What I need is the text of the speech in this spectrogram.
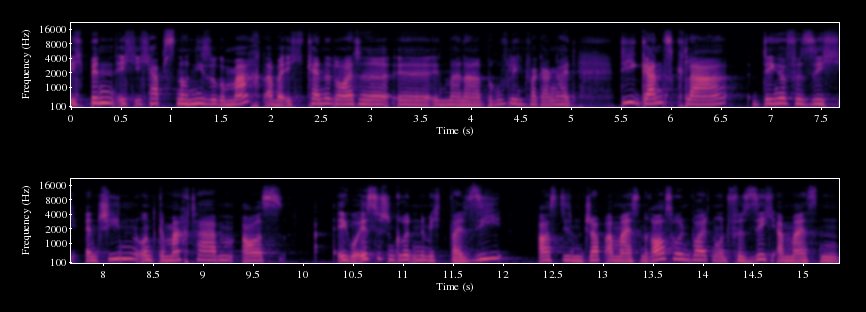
ich bin, ich, ich habe es noch nie so gemacht, aber ich kenne Leute äh, in meiner beruflichen Vergangenheit, die ganz klar Dinge für sich entschieden und gemacht haben aus egoistischen Gründen, nämlich weil sie aus diesem Job am meisten rausholen wollten und für sich am meisten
